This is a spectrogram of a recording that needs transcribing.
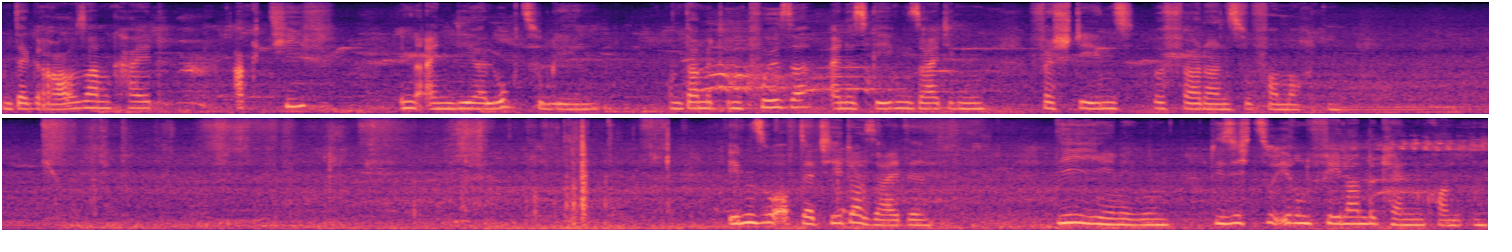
und der Grausamkeit aktiv in einen Dialog zu gehen und damit Impulse eines gegenseitigen Verstehens befördern zu vermochten. Ebenso auf der Täterseite diejenigen, die sich zu ihren Fehlern bekennen konnten,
